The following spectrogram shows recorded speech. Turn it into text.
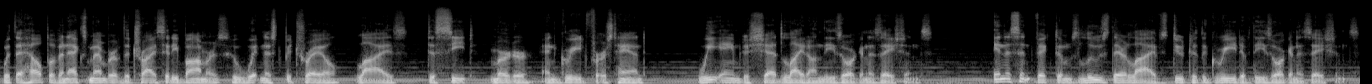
With the help of an ex-member of the Tri-City Bombers who witnessed betrayal, lies, deceit, murder, and greed firsthand, we aim to shed light on these organizations. Innocent victims lose their lives due to the greed of these organizations.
